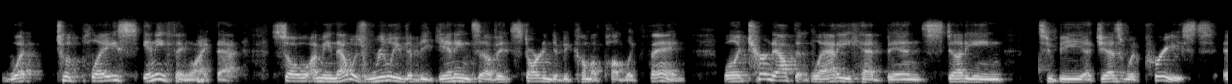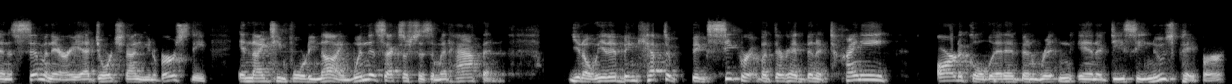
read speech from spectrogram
what took place anything like that. So i mean that was really the beginnings of it starting to become a public thing. Well it turned out that blatty had been studying to be a jesuit priest in a seminary at georgetown university in 1949 when this exorcism had happened you know, it had been kept a big secret, but there had been a tiny article that had been written in a DC newspaper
